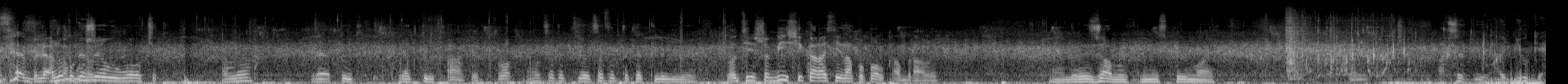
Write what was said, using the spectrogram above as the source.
Це бля. А ну покажи уловчик. А ну. Я тут. Я тут. А, ти. Оце, такі, оце тут таке клює. Оці, що більші карасі на поповка брали. Дивись, жабу не спіймай. А що ти? Гадюки.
